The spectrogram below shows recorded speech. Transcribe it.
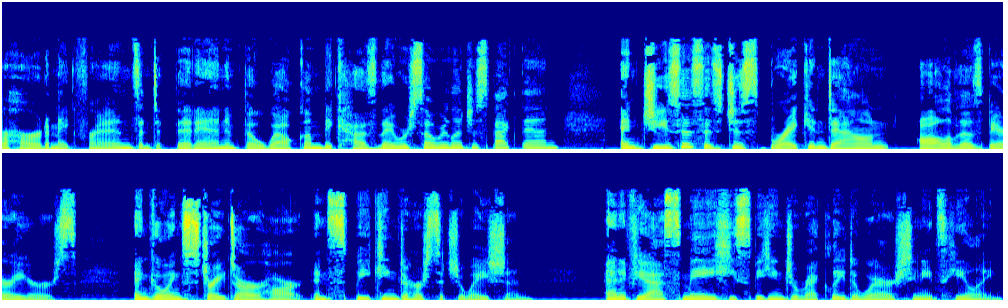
for her to make friends and to fit in and feel welcome because they were so religious back then. And Jesus is just breaking down all of those barriers and going straight to her heart and speaking to her situation. And if you ask me, he's speaking directly to where she needs healing,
